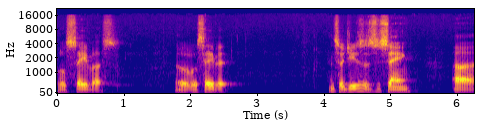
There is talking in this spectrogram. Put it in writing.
will save us. Will save it. And so Jesus is saying, uh,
